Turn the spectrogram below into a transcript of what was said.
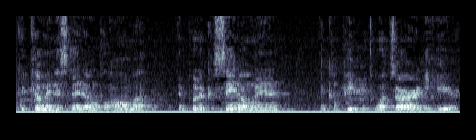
could come in the state of Oklahoma and put a casino in and compete with what's already here.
